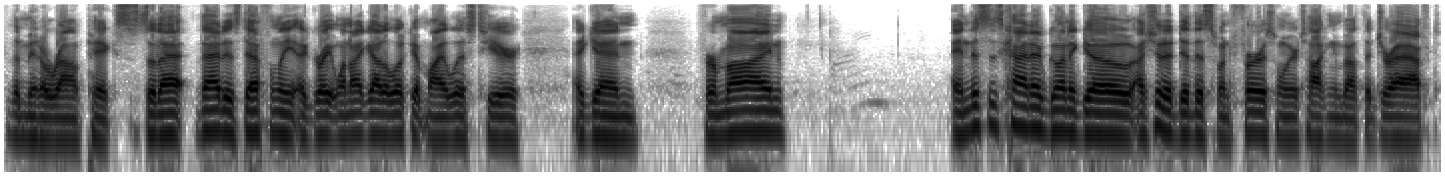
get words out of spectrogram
the middle round picks. So that that is definitely a great one. I got to look at my list here again for mine. And this is kind of going to go I should have did this one first when we were talking about the draft.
